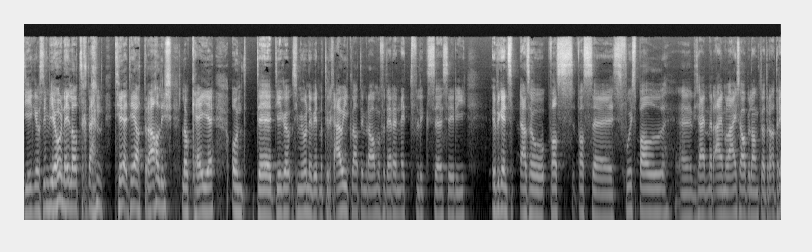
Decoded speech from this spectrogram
Diego Simeone lässt sich dann theatralisch lokieren und der Diego Simeone wird natürlich auch eingeladen im Rahmen von dieser Netflix-Serie. Übrigens, also was, was äh, das Fußball, äh, wie sagt man, einmal eins anbelangt, oder, oder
